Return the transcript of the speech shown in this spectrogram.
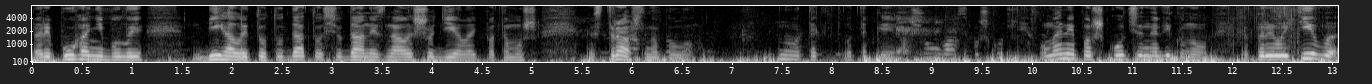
перепугані були, бігали то туди, то сюди, не знали, що робити, тому що страшно було. Ну, отак, отаке. Що у вас пошкоджено? У мене пошкоджене вікно. Прилетів е,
